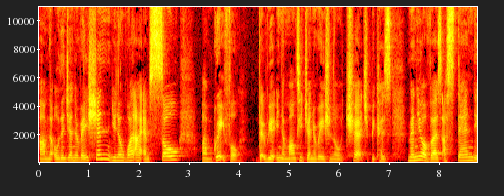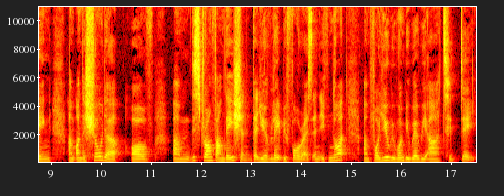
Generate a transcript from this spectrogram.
um, the older generation. You know what? I am so um, grateful that we are in a multi generational church because many of us are standing um, on the shoulder of um, this strong foundation that you have laid before us. And if not um, for you, we won't be where we are today.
